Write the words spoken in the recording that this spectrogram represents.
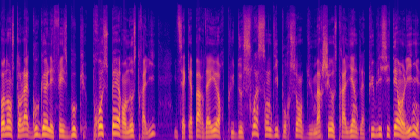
Pendant ce temps-là, Google et Facebook prospèrent en Australie. Ils s'accaparent d'ailleurs plus de 70% du marché australien de la publicité en ligne,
